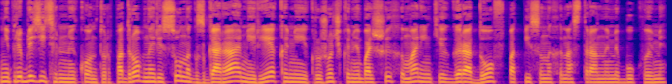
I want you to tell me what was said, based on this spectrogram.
Неприблизительный контур, подробный рисунок с горами, реками и кружочками больших и маленьких городов, подписанных иностранными буквами.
